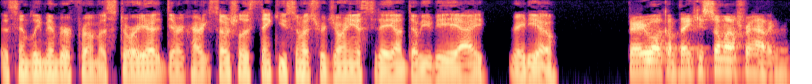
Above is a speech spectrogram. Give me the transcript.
Assembly member from Astoria, Democratic Socialist. Thank you so much for joining us today on WBAI Radio. Very welcome. Thank you so much for having me.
